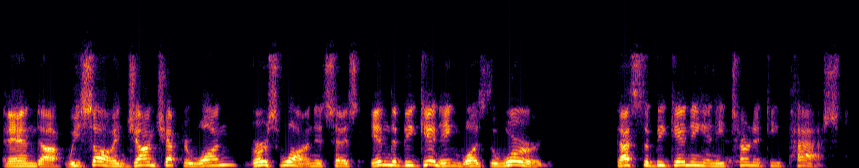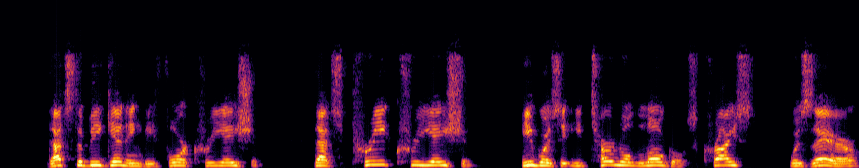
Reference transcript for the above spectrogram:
And uh, we saw in John chapter 1, verse 1, it says, In the beginning was the Word. That's the beginning in eternity past. That's the beginning before creation. That's pre creation. He was the eternal Logos. Christ was there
